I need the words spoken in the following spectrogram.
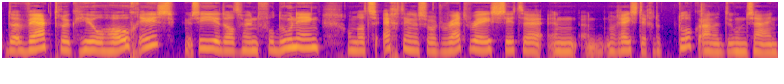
de werkdruk heel hoog is, zie je dat hun voldoening, omdat ze echt in een soort red race zitten en een race tegen de klok aan het doen zijn,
